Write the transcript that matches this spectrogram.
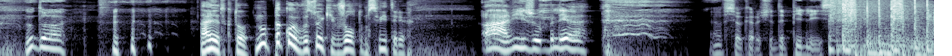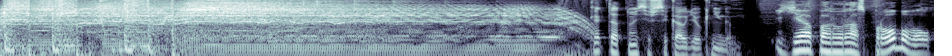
Ну да. А это кто? Ну, такой высокий в желтом свитере. А, вижу, бля. Все, короче, допились. Как ты относишься к аудиокнигам? Я пару раз пробовал,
